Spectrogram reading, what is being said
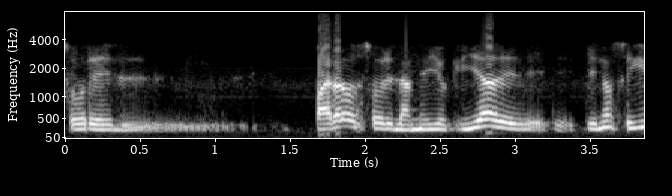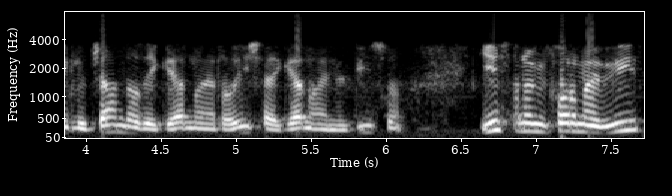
sobre el parados sobre la mediocridad de, no seguir luchando, de quedarnos de rodillas, de quedarnos en el piso. Y esa no es mi forma de vivir,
